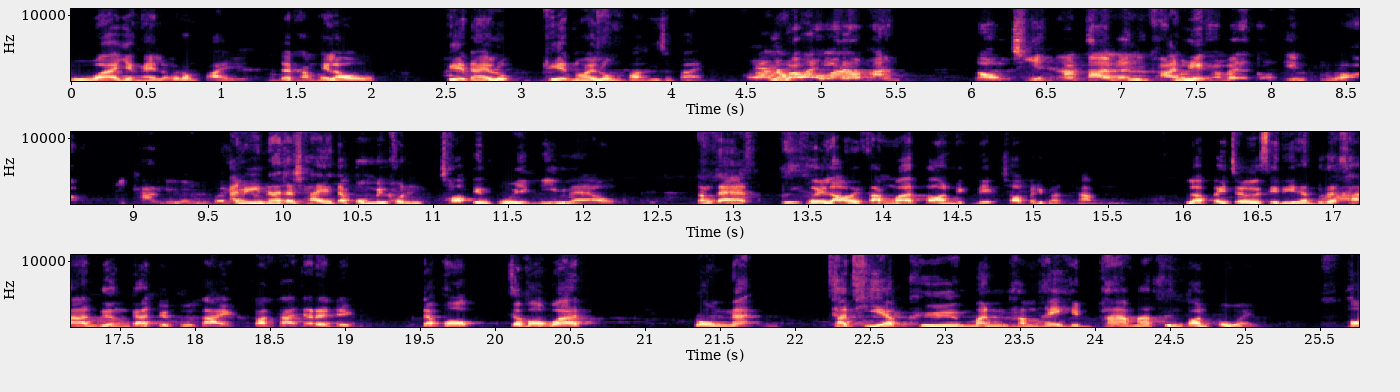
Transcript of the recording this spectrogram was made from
รู้ว่ายังไงเราก็ต้องไป มันจะทำให้เราเครียดน้อยลงเครียดน้อยลงตอนที่จะไป หรือว่าเพราะว่าเราผ่านเราเฉียดความตายแล้วหนึ่งครั้งเลยทำให้เราต้องเตรียมตัวอีกครั้งหนึงไหมหรือว่าอันนี้น่าจะใช่แต่ผมเป็นคนชอบเตรียมตัวอย่างนี้อยู่แล้ว ตั้งแต่ที่เคยเล่าให้ฟังว่าตอนเด็ก ๆ ชอบปฏิบัติธรรมแล้วไปเจอซีดีท่านพุทธทาสเรื่องการเตรียมตัวตายก่อนตายตั้งแต่เด็ก แต่พอจะบอกว่าตรงนะ ถ้าเทียบคือมันทำให้เห็นภาพมากขึ้นตอนป่วย พอ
